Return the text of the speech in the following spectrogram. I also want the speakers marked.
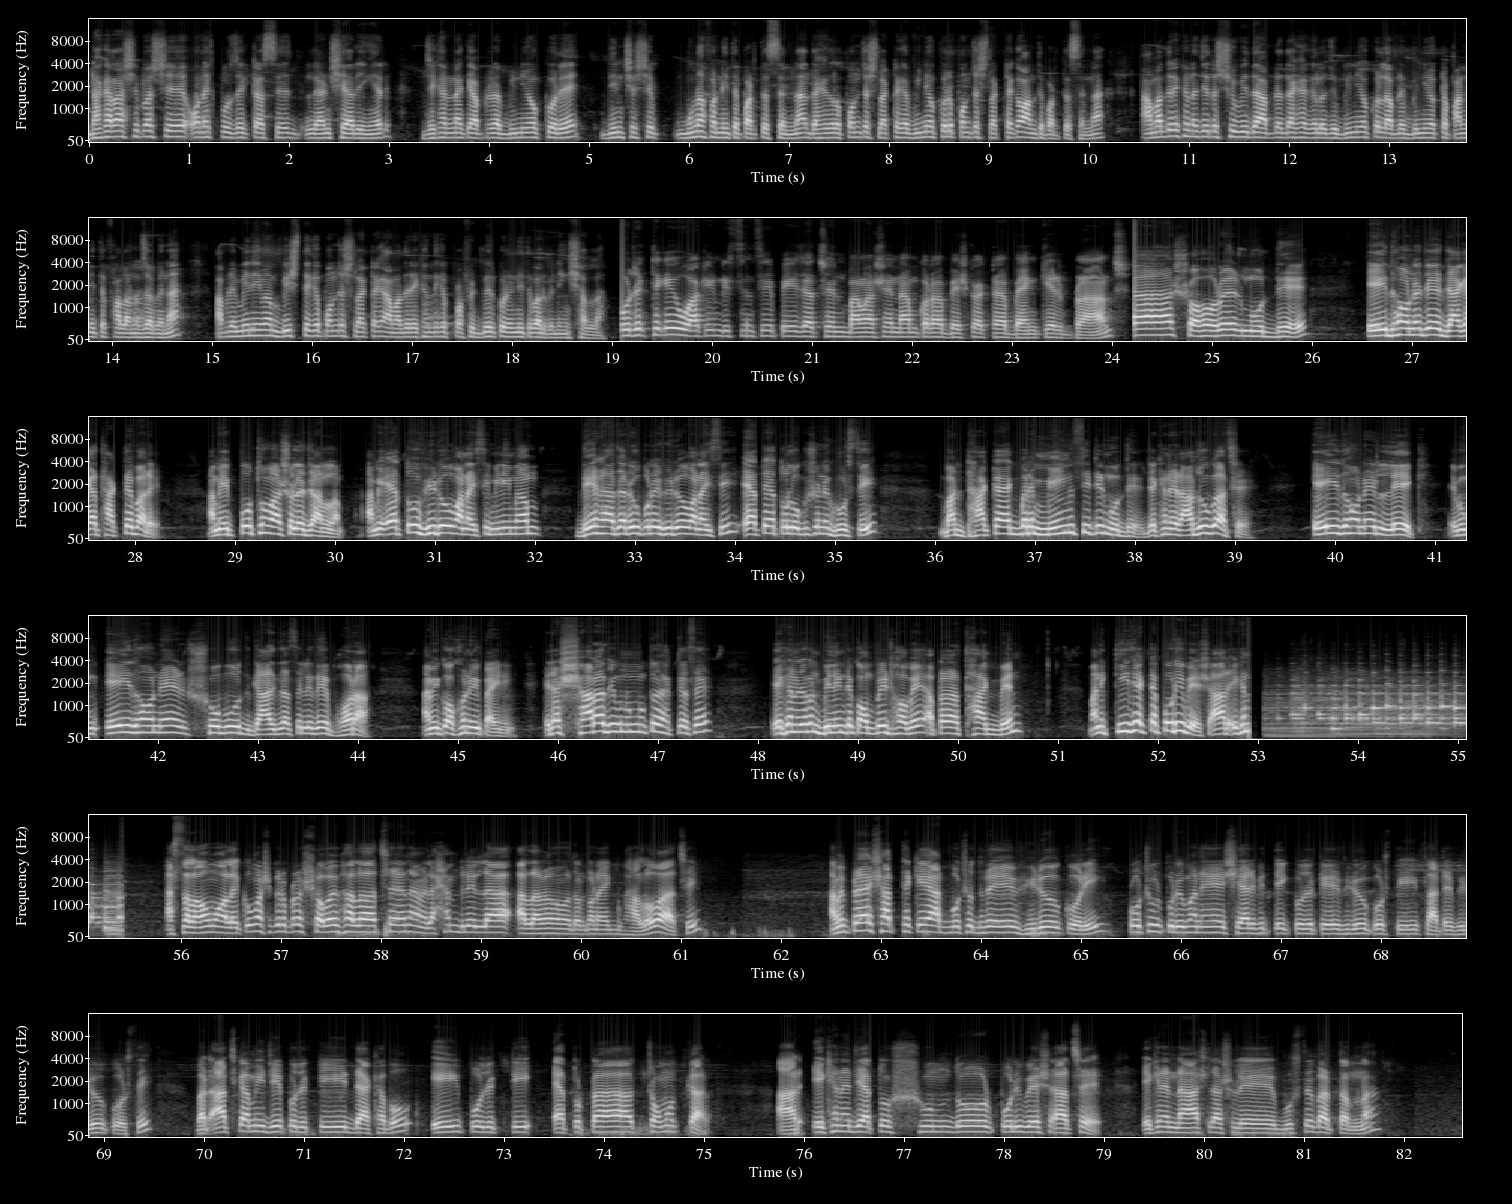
Speaker 1: ঢাকার আশেপাশে অনেক প্রজেক্ট আছে ল্যান্ড শেয়ারিং এর যেখানে নাকি আপনারা বিনিয়োগ করে দিন শেষে মুনাফা নিতে পারতেছেন না। দেখা গেল পঞ্চাশ লাখ টাকা বিনিয়োগ করে পঞ্চাশ লাখ টাকাও আনতে পারতেছেন না। আমাদের এখানে যেটা সুবিধা আপনি দেখা গেল যে বিনিয়োগ করলে আপনি বিনিয়োগটা পানিতে ফালানো যাবে না। আপনি মিনিমাম বিশ থেকে পঞ্চাশ লাখ টাকা আমাদের এখান থেকে প্রফিট বের করে নিতে পারবেন ইনশাল্লাহ।
Speaker 2: প্রজেক্ট থেকে ওয়াকিং ডিস্টেন্সে পেয়ে যাচ্ছেন বাংলাদেশের নাম করা বেশ কয়েকটা ব্যাংকের ব্রাঞ্চ
Speaker 3: শহরের মধ্যে এই ধরনের যে জায়গা থাকতে পারে আমি প্রথম আসলে জানলাম। আমি এত ভিডিও বানাইছি, মিনিমাম দেড় হাজারের উপরে ভিডিও বানাইছি, এত এত লোকেশনে ঘুরছি। বাট ঢাকা একবারে মেইন সিটির মধ্যে, যেখানে রাজুগ আছে, এই ধরনের লেক এবং এই ধরনের সবুজ গাছগাছালি দিয়ে ভরা, আমি কখনোই পাইনি। এটা সারা জীবন উন্মুক্ত থাকতেছে। এখানে যখন বিল্ডিংটা কমপ্লিট হবে, আপনারা থাকবেন। মানে কি যে একটা পরিবেশ, আর এখানে আসসালামু আলাইকুম। আশা করি আপনারা সবাই ভালো আছেন। আমি আলহামদুলিল্লাহ আল্লাহ রহমত অনেক ভালো আছি। আমি প্রায় সাত থেকে আট বছর ধরে ভিডিও করি। প্রচুর পরিমাণে শেয়ার ভিত্তিক প্রজেক্টের ভিডিও করছি, ফ্ল্যাটের ভিডিও করছি। বাট আজকে আমি যে প্রজেক্টটি দেখাবো, এই প্রজেক্টটি এতটা চমৎকার। আর এখানে যে এত সুন্দর পরিবেশ আছে, এখানে না আসলে আসলে বুঝতে পারতাম না।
